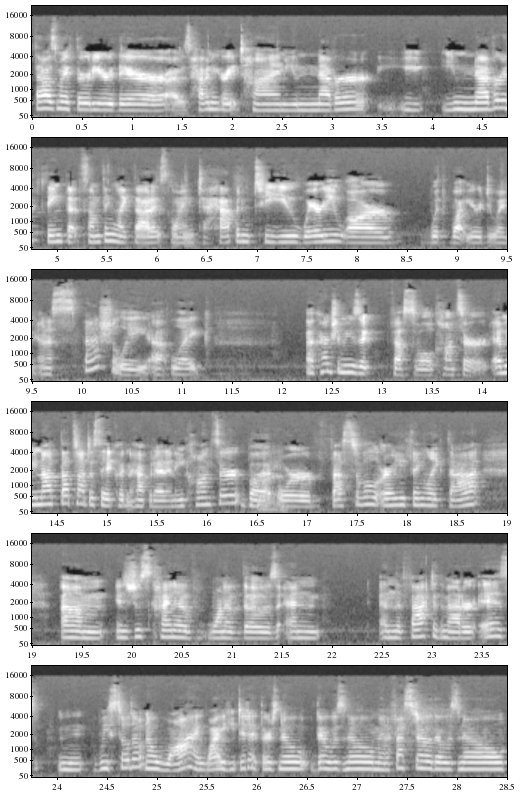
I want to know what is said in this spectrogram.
that was my third year there. I was having a great time. You never you you never think that something like that is going to happen to you where you are with what you're doing and especially at like a country music festival concert. I mean, not that's not to say it couldn't happen at any concert, but Right. or festival or anything like that. Um, is just kind of one of those, and and the fact of the matter is, we still don't know why why he did it. There's no, there was no manifesto. There was no.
